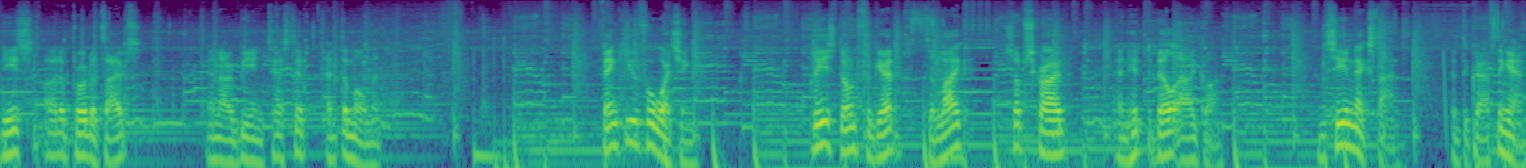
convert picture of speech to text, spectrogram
These are the prototypes and are being tested at the moment. Thank you for watching. Please don't forget to like, subscribe and hit the bell icon. And see you next time at the crafting ant.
